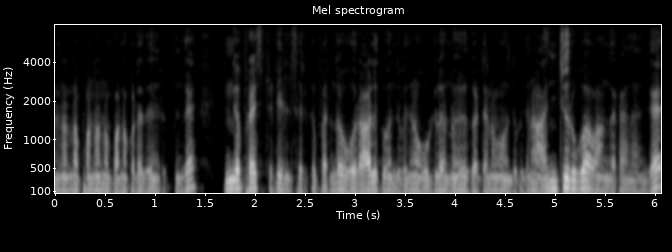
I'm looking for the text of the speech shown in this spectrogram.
என்னெல்லாம் பண்ணணும் பண்ணக்கூடாதுன்னு இருக்குங்க. இங்கே ப்ரைஸ் டீட்டெயில்ஸ் இருக்குது பாருங்கள் ஒரு ஆளுக்கு வந்து பார்த்திங்கன்னா உள்ள நுழைவு கட்டணமாக வந்து பார்த்திங்கன்னா அஞ்சு ரூபா வாங்குறாங்க அங்கே.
